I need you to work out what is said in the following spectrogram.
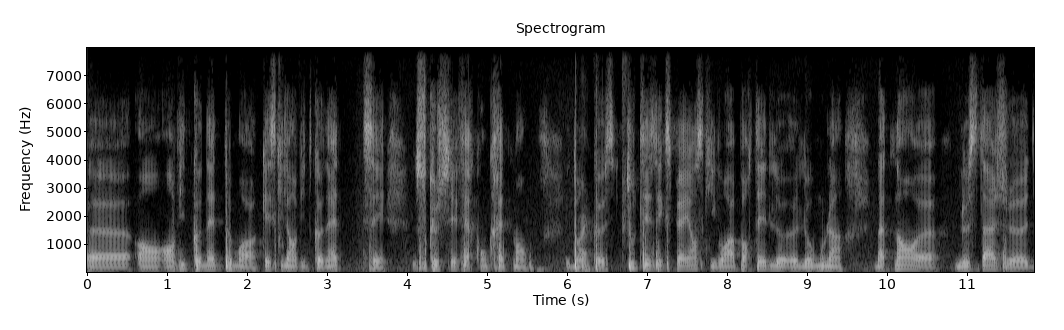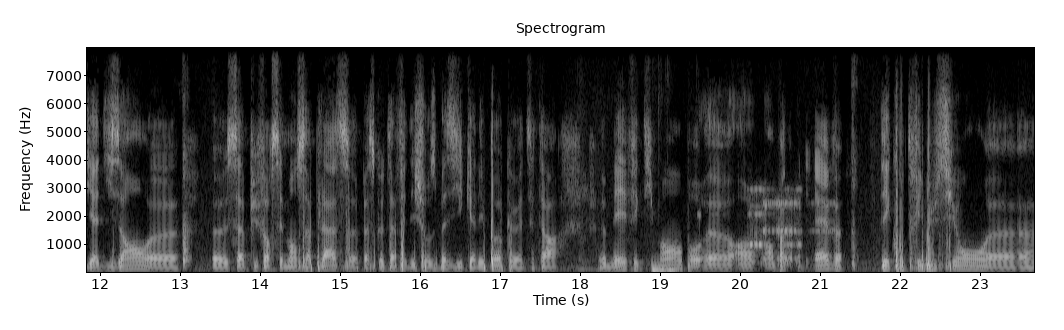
a envie de connaître de moi. Qu'est-ce qu'il a envie de connaître? C'est ce que je sais faire concrètement. Donc, toutes les expériences qui vont apporter de l'eau moulin. Maintenant, le stage d'il y a 10 ans, ça a plus forcément sa place parce que tu as fait des choses basiques à l'époque, etc. Euh, mais effectivement, pour, euh, en, en parcours d'élève, des contributions euh,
